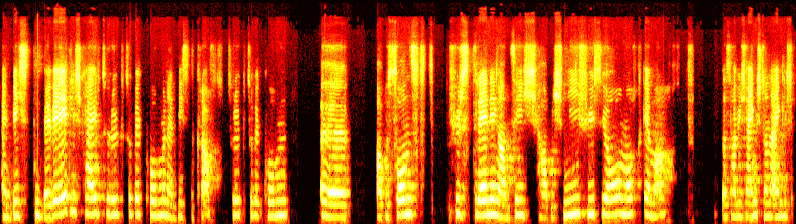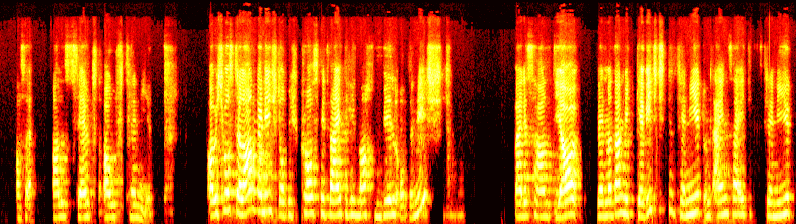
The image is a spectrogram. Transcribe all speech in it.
ein bisschen Beweglichkeit zurückzubekommen, ein bisschen Kraft zurückzubekommen. Äh, aber sonst fürs Training an sich habe ich nie Physio noch gemacht. Das habe ich eigentlich dann eigentlich also alles selbst auftrainiert. Aber ich wusste lange nicht, ob ich CrossFit weiterhin machen will oder nicht, weil es halt, ja, wenn man dann mit Gewichten trainiert und einseitig trainiert,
